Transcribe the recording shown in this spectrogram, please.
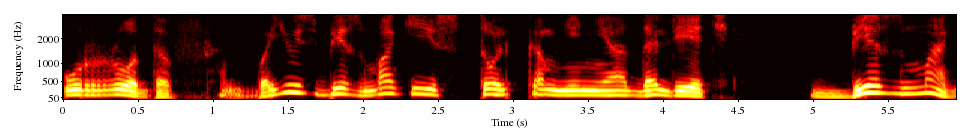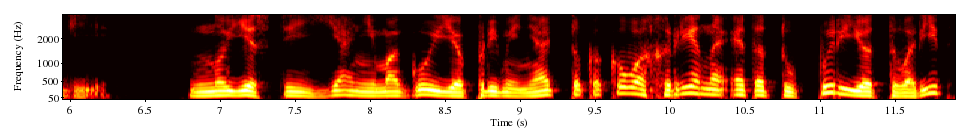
уродов. Боюсь, без магии столько мне не одолеть. Без магии. Но если я не могу ее применять, то какого хрена этот упырь ее творит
